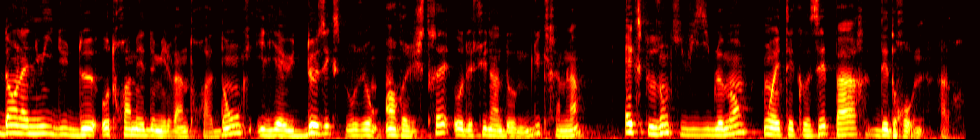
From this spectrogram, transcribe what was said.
dans la nuit du 2 au 3 mai 2023 donc, il y a eu deux explosions enregistrées au-dessus d'un dôme du Kremlin, explosions qui visiblement ont été causées par des drones. Alors,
